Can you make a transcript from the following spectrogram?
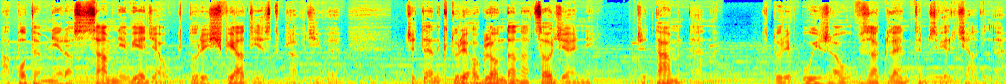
A potem nieraz sam nie wiedział, który świat jest prawdziwy. Czy ten, który ogląda na co dzień, czy tamten, który ujrzał w zaklętym zwierciadle.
